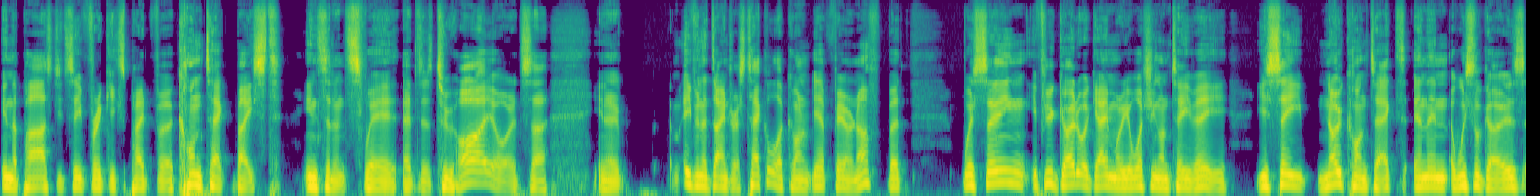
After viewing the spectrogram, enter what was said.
in the past you'd see free kicks paid for contact based incidents where it's too high or it's uh, you know even a dangerous tackle. I kind of yeah, fair enough, but we're seeing if you go to a game or you're watching on TV, you see no contact and then a whistle goes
